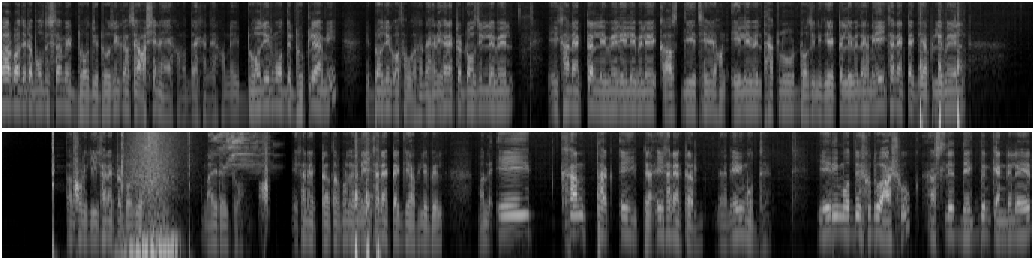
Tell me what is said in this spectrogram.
বারবার যেটা বলতেছিলাম, এই ডজি ডজির কাছে আসে না এখনও, দেখেন। এখন এই ডজির মধ্যে ঢুকলে আমি এই ডজির কথা বলছি দেখেন, এখানে একটা ডজির লেভেল এখানে একটা লেভেল এই লেভেলে কাজ দিয়েছে। এখন এই লেভেল থাকল ডজি নিজে একটা লেভেল দেখেন এইখানে একটা গ্যাপ লেভেল তারপরে কি, এখানে একটা ডজি আছে। না এটাই তো। এখানে একটা, তারপর দেখেন এইখানে একটা গ্যাপ লেভেল মানে এইখান থাক, এইটা, এইখানে একটা এরই মধ্যে। এরই মধ্যে শুধু আসুক, আসলে দেখবেন ক্যান্ডেলের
